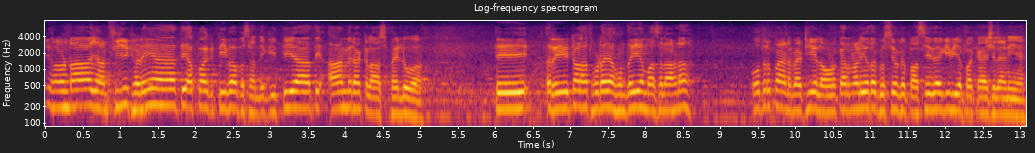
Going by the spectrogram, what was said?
ਜੀ ਹੋਂਡਾ ਏਜੰਸੀ ਜੀ ਖੜੇ ਆ ਤੇ ਆਪਾਂ ਐਕਟਿਵਾ ਪਸੰਦ ਕੀਤੀ ਆ ਤੇ ਆ ਮੇਰਾ ਕਲਾਸ ਫੈਲੋ ਆ। ਤੇ ਰੇਟ ਵਾਲਾ ਥੋੜਾ ਜਿਹਾ ਹੁੰਦਾ ਹੀ ਆ ਮਸਲਾ, ਹਨਾ? ਉਧਰ ਭੈਣ ਬੈਠੀ ਹੈ ਲਾਉਣ ਕਰਨ ਵਾਲੀ, ਉਹ ਤਾਂ ਗੁੱਸੇ ਹੋ ਕੇ ਪਾਸੇ ਬਹਿ ਗਈ ਵੀ ਆਪਾਂ ਕੈਸ਼ ਲੈਣੀ ਆ।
